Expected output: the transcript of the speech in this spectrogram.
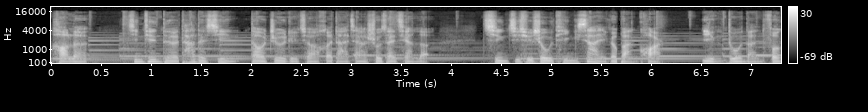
好了，今天的他的信到这里就要和大家说再见了，请继续收听下一个板块《影渡南风》。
